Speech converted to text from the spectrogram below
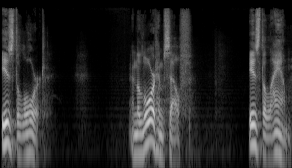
is the Lord. And the Lord Himself is the Lamb.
